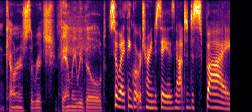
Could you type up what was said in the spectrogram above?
encounters, the rich family we build. So I think what we're trying to say is not to despise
